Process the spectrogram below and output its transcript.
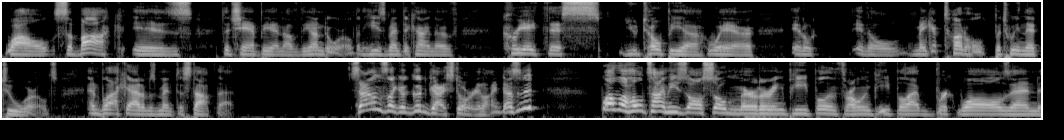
while Sabbac is the champion of the underworld. And he's meant to kind of create this utopia where it'll it'll make a tunnel between their two worlds. And Black Adam's meant to stop that. Sounds like a good guy storyline, doesn't it? Well, the whole time he's also murdering people and throwing people at brick walls, and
